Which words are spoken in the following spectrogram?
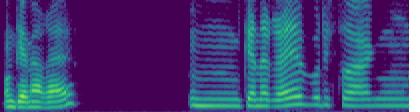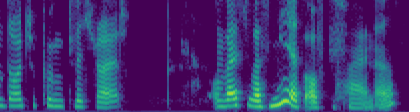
Und generell? Mm, generell würde ich sagen, deutsche Pünktlichkeit. Und weißt du, was mir jetzt aufgefallen ist?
